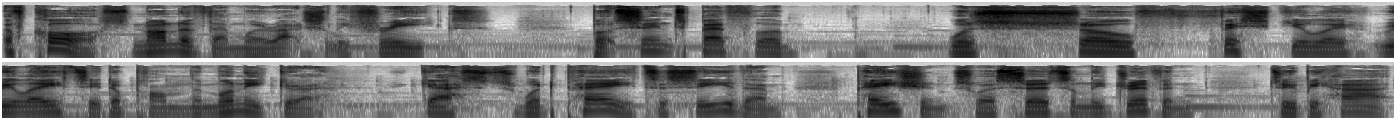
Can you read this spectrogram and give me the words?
Of course, none of them were actually freaks, but since Bethlehem was so fiscally related upon the money guests would pay to see them, patients were certainly driven to beha-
